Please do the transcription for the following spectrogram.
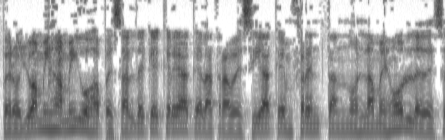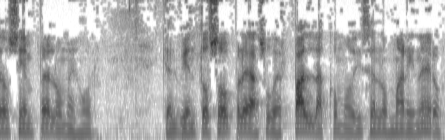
Pero yo a mis amigos, a pesar de que crea que la travesía que enfrentan no es la mejor, le deseo siempre lo mejor. Que el viento sople a sus espaldas, como dicen los marineros,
